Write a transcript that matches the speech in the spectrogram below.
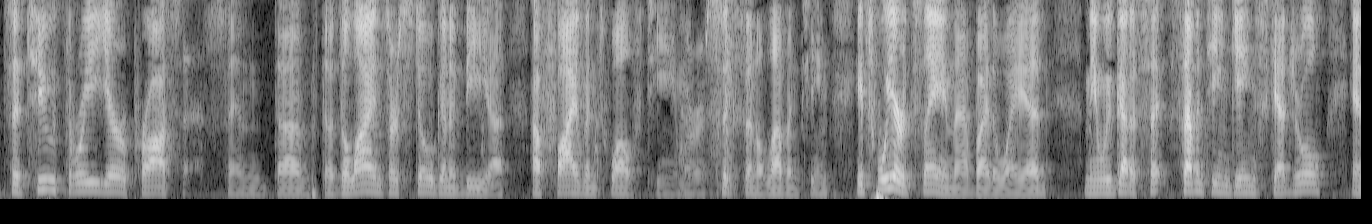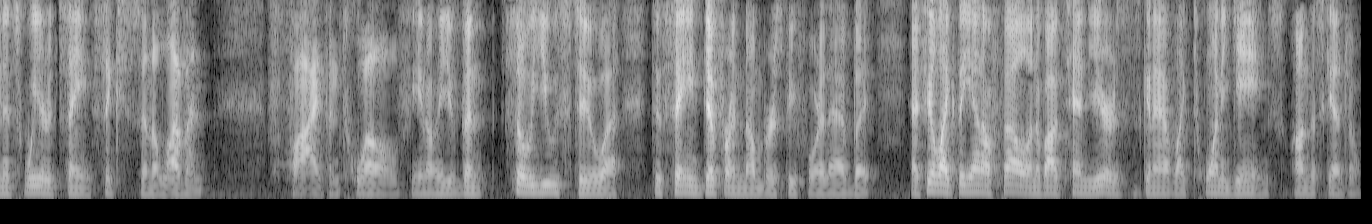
it's a two three year process, and uh, the the Lions are still going to be a a five and twelve team or a six and eleven team. It's weird saying that, by the way, Ed. I mean, we've got a 17 game schedule, and it's weird saying 6 and 11, 5 and 12. You know, you've been so used to uh, to saying different numbers before that, but I feel like the NFL in about 10 years is going to have like 20 games on the schedule.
